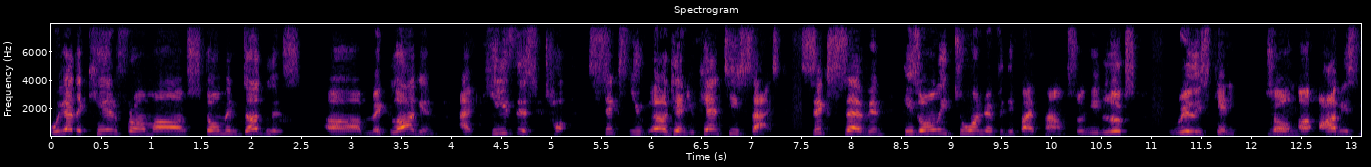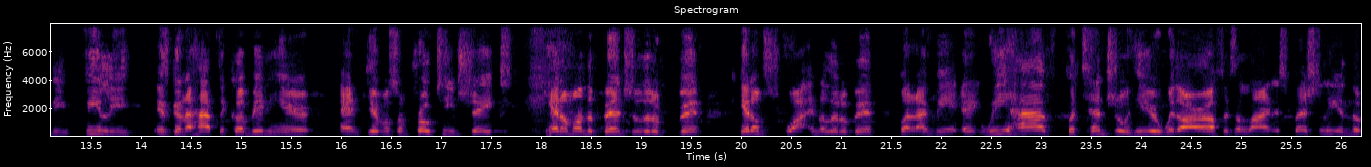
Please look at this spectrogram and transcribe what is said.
We got the kid from uh, Stoneman Douglas, uh, McLaughlin. I, he's this tall, six. You again, you can't teach size. Six seven. He's only 255 pounds, so he looks really skinny. So Mhm. uh, obviously, Feeley is gonna have to come in here and give them some protein shakes, get them on the bench a little bit, get them squatting a little bit. But I mean, eh, we have potential here with our offensive line, especially in the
